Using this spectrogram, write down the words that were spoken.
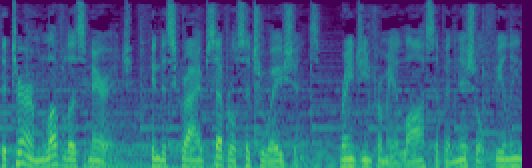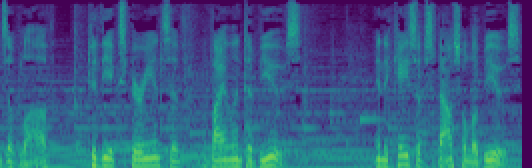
The term loveless marriage can describe several situations, ranging from a loss of initial feelings of love to the experience of violent abuse. In the case of spousal abuse,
